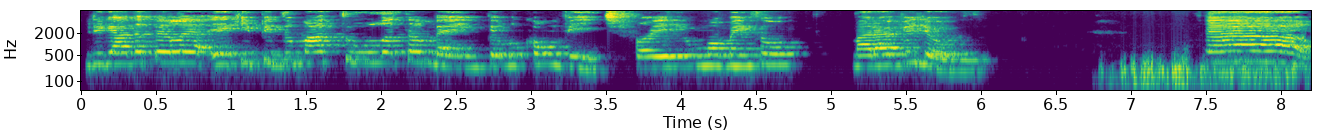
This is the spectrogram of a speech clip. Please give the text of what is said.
Obrigada pela equipe do Matula também, pelo convite. Foi um momento maravilhoso. Tchau!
